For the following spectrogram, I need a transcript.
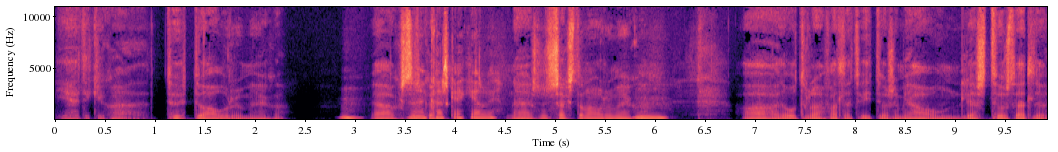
ég veit ekki hvað 20 árum eða eitthvað. Mm. kannski ekki alveg. Nei, svona 16 árum eða eitthvað. Mm. Og þetta er ótrúlega fallegt vídeo sem já, hún lést 2011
